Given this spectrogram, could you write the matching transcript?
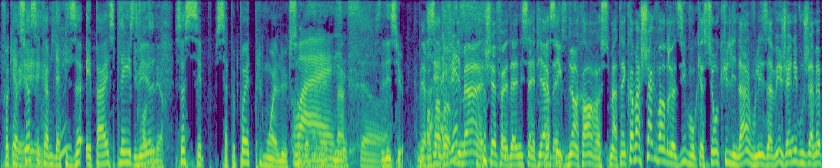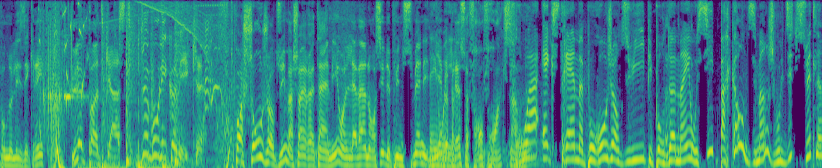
Focaccia, Oui. c'est comme de la pizza épaisse, plein d'huile. Ça, c'est, ça peut pas être plus moelleux que ça, Ouais, ben, c'est ça. C'est délicieux. Merci va. infiniment, chef euh, Danny Saint-Pierre, Merci. d'être venu encore euh, ce matin. Comme à chaque vendredi, vos questions culinaires, vous les avez. Gênez-vous jamais pour nous les écrire. Le podcast Debout les comiques. Pas chaud aujourd'hui, ma chère Tammy. On l'avait annoncé depuis une semaine et demie Ben à peu près, ce front froid qui s'en. Froid extrême pour aujourd'hui puis pour demain aussi. Par contre, dimanche, je vous le dis tout de suite, là,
